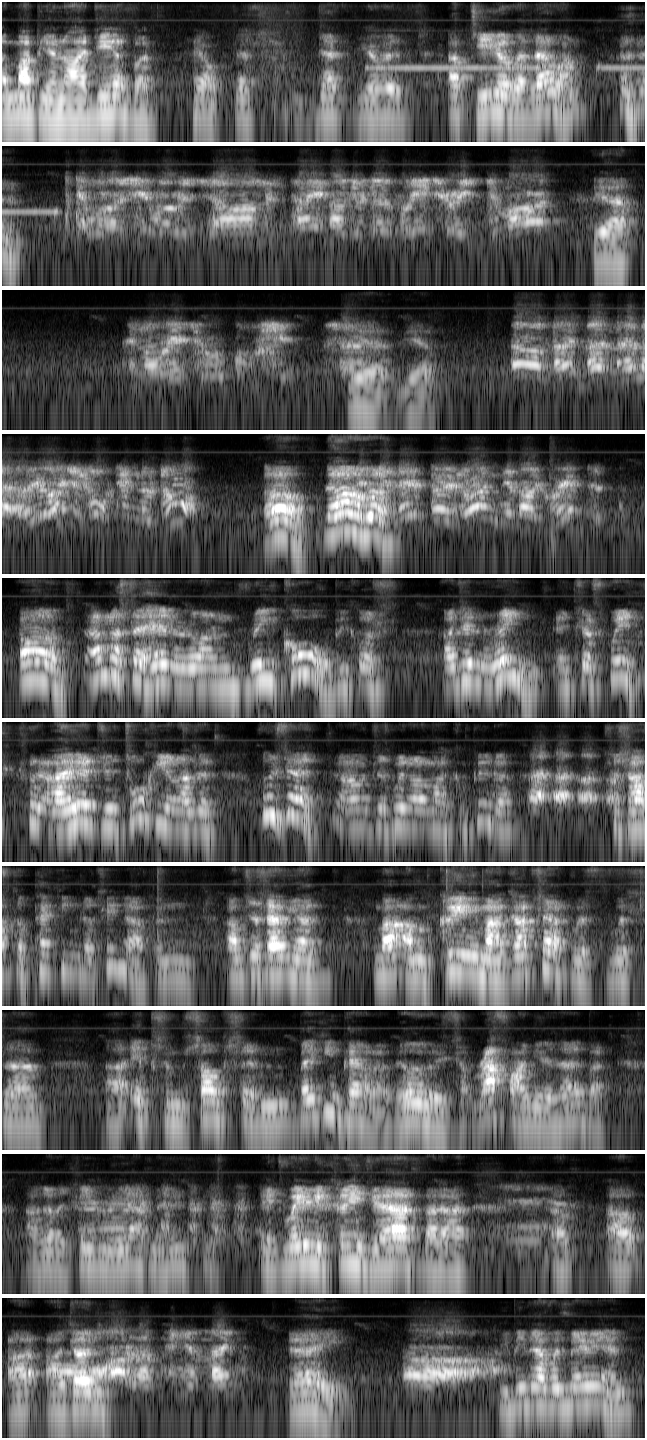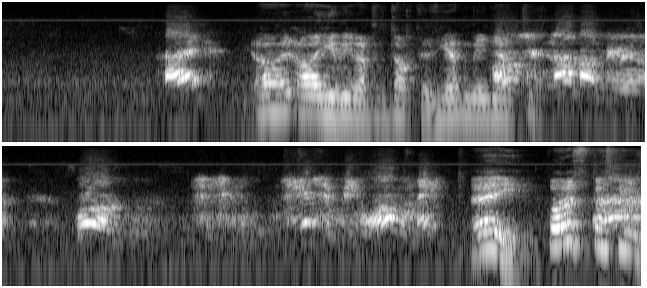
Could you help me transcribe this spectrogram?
it might be an idea, but hell, that's that you're up to you with that one. Yeah, well, I said, well, it's, uh, I'm in pain. Got to go for x-rays tomorrow yeah, and all that sort of bullshit. So, yeah, yeah. oh, no, no, no, no. I just walked in the door. Oh no, well, And that phone rang and I grabbed it. oh, I must have had it on recall because I didn't ring. It just went. I heard you talking, and I said, "Who's that?" I just went on my computer just after packing the thing up, and I'm just having a. My, I'm cleaning my guts out with with uh, uh, Epsom salts and baking powder. Oh, it's rough on you though, but I'm gonna clean me out, man. It, really cleans you out, but I. I, I, I, I Oh, don't. up here, mate. Hey, Oh. you been out with Marianne? Hey? Oh, oh, you've been up to the doctors. You haven't been I out. no, no, Mira. Well, she hasn't been mate. hey, well, it must be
